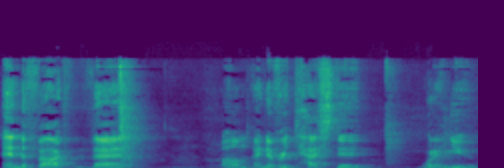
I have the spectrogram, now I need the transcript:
And the fact that um, I never tested what I knew.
